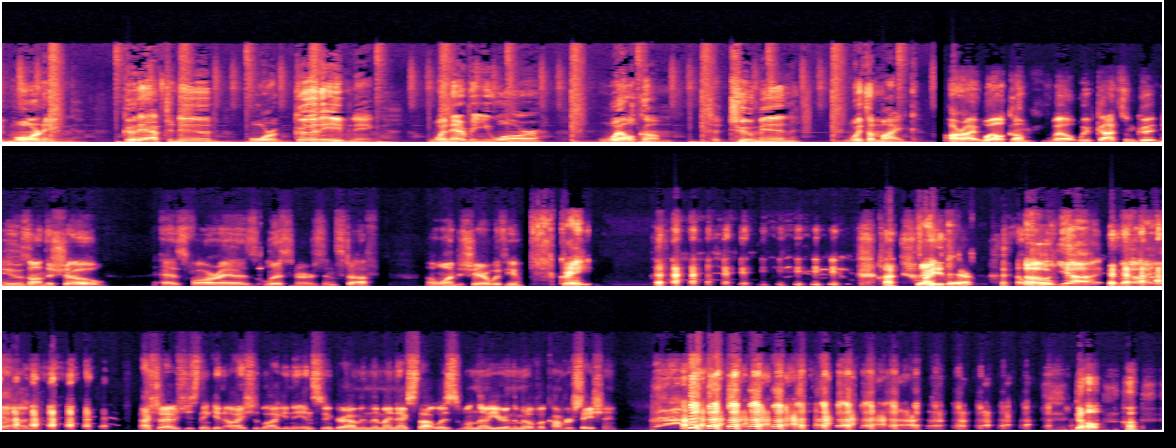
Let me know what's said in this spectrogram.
good morning, good afternoon, or good evening. Whenever you are, welcome to Two Men with a Mic. All right, welcome. Well, we've got some good news on the show as far as listeners and stuff I wanted to share with you. Great. Are you there? Oh yeah, no, I am. Actually, I was just thinking, oh, I should log into Instagram, and then my next thought was, well, no, you're in the middle of a conversation. don't,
